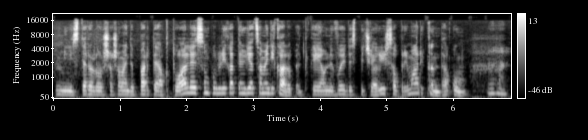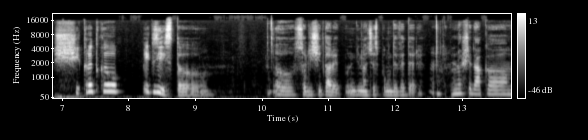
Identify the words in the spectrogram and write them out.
ministerelor și așa mai departe actuale sunt publicate în viața medicală, pentru că ei au nevoie de specialiști sau primari când, acum. Uh-huh. Și cred că există uh, solicitare din acest punct de vedere. Nu știu dacă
